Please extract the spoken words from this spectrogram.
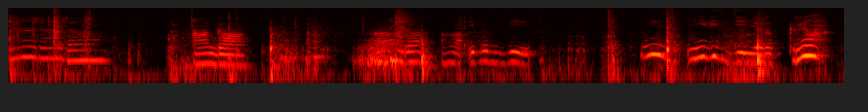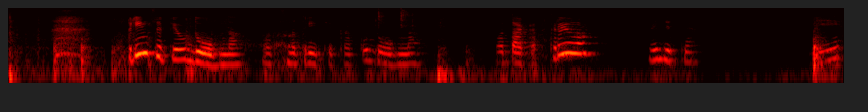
Ага. Ага. Ага. И вот здесь. Не, не везде я раскрыла. В принципе, удобно. Вот смотрите, как удобно. Вот так открыла. Видите? И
